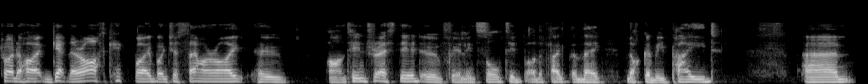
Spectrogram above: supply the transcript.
try to hi- get their ass kicked by a bunch of samurai who aren't interested, who feel insulted by the fact that they're not going to be paid. Um,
